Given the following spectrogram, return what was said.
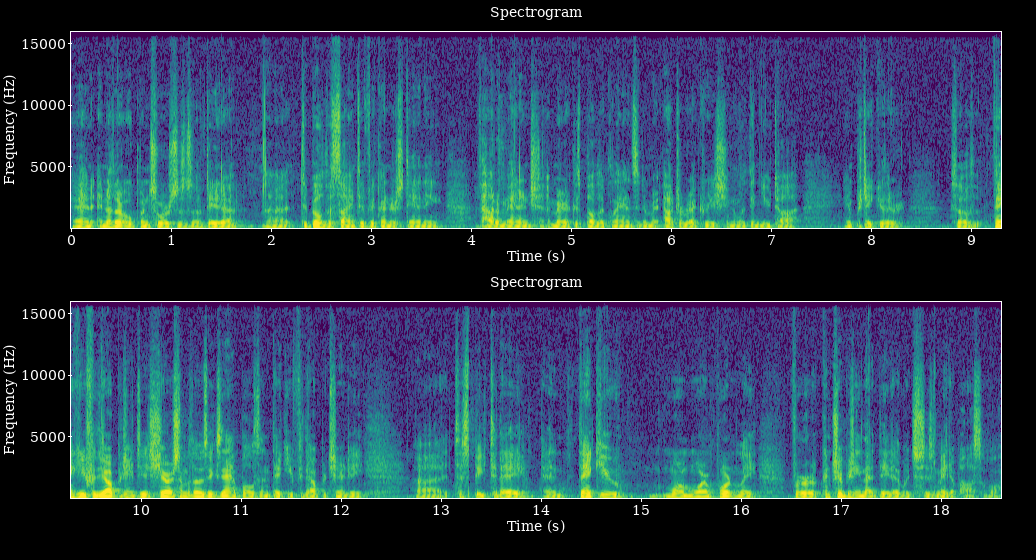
and, and other open sources of data uh, to build a scientific understanding of how to manage America's public lands and outdoor recreation within Utah in particular. So thank you for the opportunity to share some of those examples and thank you for the opportunity uh, to speak today. And thank you, more, more importantly, for contributing that data which has made it possible.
